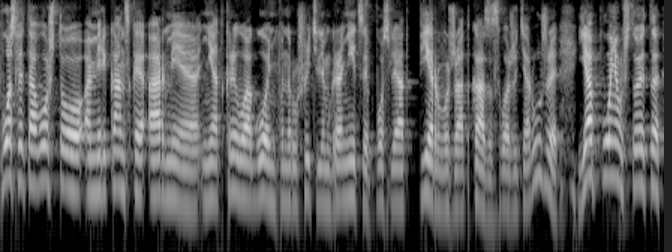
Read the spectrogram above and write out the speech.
после того, что американская армия не открыла огонь по нарушителям границы после от первого же отказа сложить оружие, я понял, что это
